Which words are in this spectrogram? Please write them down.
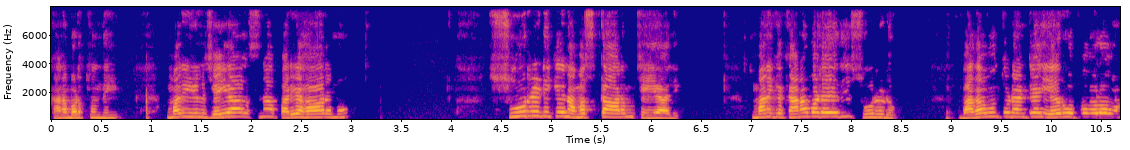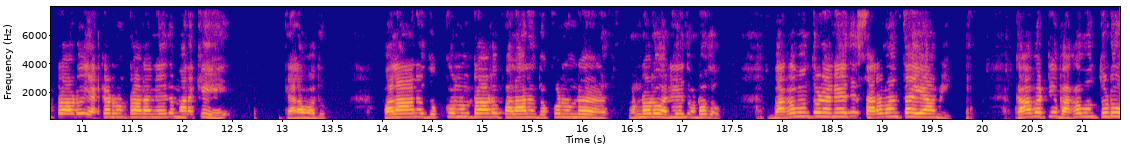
కనబడుతుంది. మరి వీళ్ళు చేయాల్సిన పరిహారము సూర్యుడికి నమస్కారం చేయాలి. మనకి కనబడేది సూర్యుడు. భగవంతుడు అంటే ఏ రూపంలో ఉంటాడు ఎక్కడ ఉంటాడు అనేది మనకి తెలవదు. ఫలానా దుఃఖం ఉంటాడు ఫలానా దుఃఖం ఉండడు అనేది ఉండదు. భగవంతుడు అనేది సర్వంతయామి కాబట్టి భగవంతుడు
